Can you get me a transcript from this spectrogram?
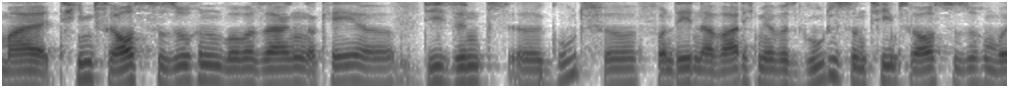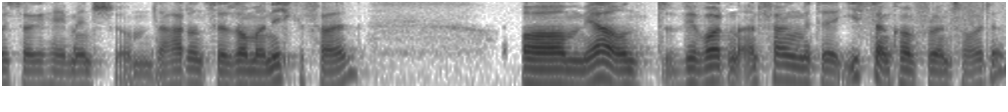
mal Teams rauszusuchen, wo wir sagen, okay, äh, die sind äh, gut, von denen erwarte ich mir was Gutes und Teams rauszusuchen, wo ich sage, hey Mensch, ähm, da hat uns der Sommer nicht gefallen. Ähm, ja, und wir wollten anfangen mit der Eastern Conference heute.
